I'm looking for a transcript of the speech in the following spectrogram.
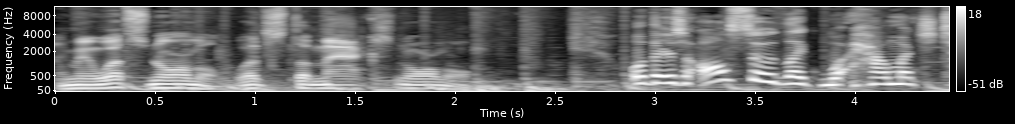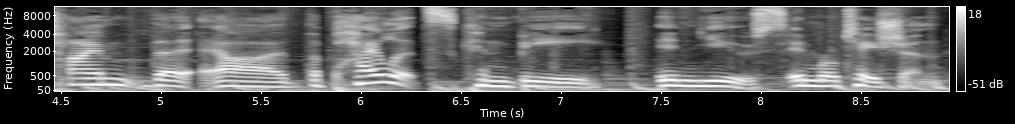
I mean, what's normal? What's the max normal? Well, there's also like what, how much time the uh, the pilots can be in use in rotation.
